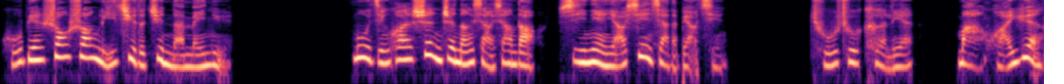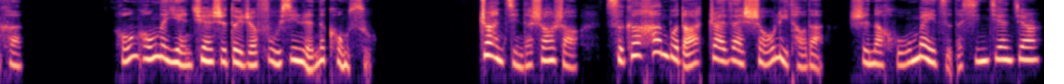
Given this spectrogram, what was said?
湖边双双离去的俊男美女。穆景欢甚至能想象到西念瑶现下的表情，楚楚可怜，满怀怨恨，红红的眼圈是对着负心人的控诉，攥紧的双手此刻恨不得拽在手里头的是那狐妹子的心尖尖儿。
